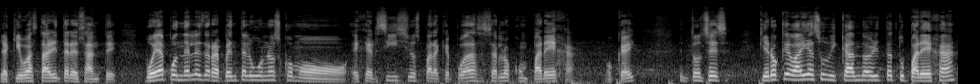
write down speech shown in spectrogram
y aquí va a estar interesante, voy a ponerles de repente algunos como ejercicios para que puedas hacerlo con pareja, ¿ok? Entonces, quiero que vayas ubicando ahorita a tu pareja,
